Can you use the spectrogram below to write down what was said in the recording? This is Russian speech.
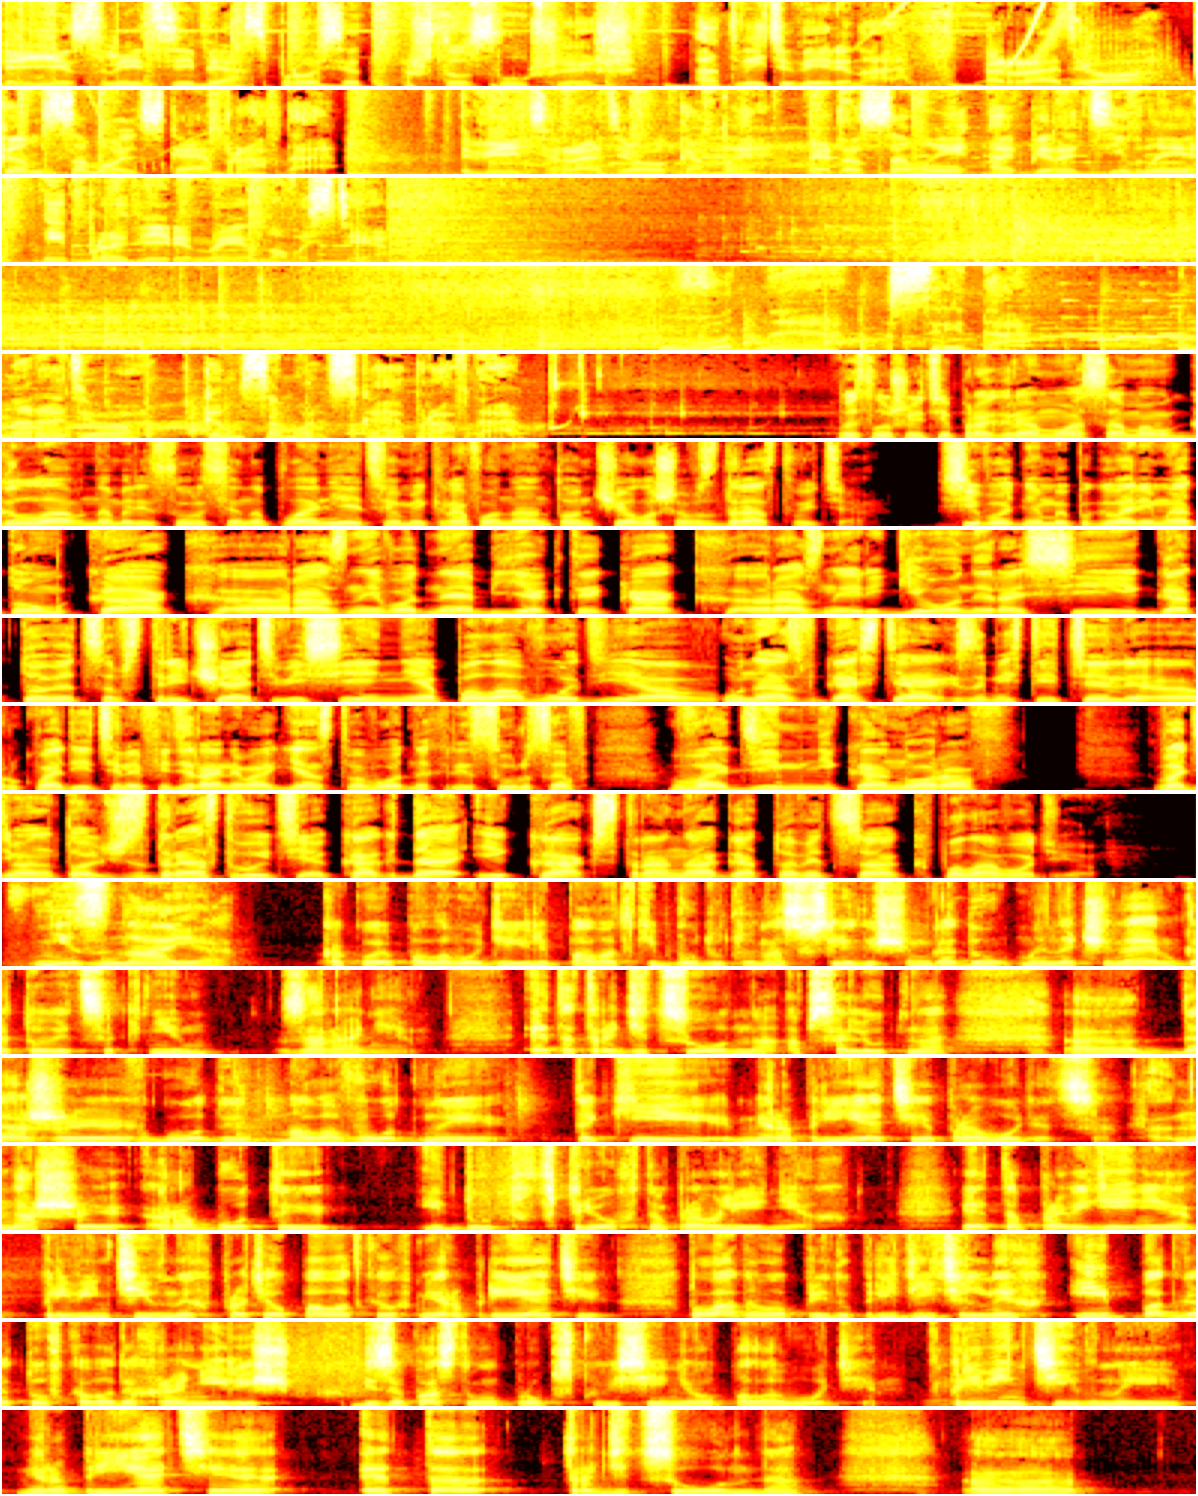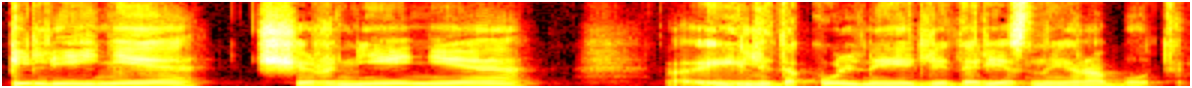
Если тебя спросят, что слушаешь, ответь уверенно. Радио «Комсомольская правда». Ведь Радио КП – это самые оперативные и проверенные новости. Водная среда. На радио «Комсомольская правда». Вы слушаете программу о самом главном ресурсе на планете. У микрофона Антон Челышев. Здравствуйте. Сегодня мы поговорим о том, как э, разные водные объекты, как разные регионы России готовятся встречать весеннее половодье. У нас в гостях заместитель э, руководителя Федерального агентства водных ресурсов Вадим Никаноров. Вадим Анатольевич, здравствуйте. Когда и как страна готовится к половодью? Не зная какое половодье или паводки будут у нас в следующем году, мы начинаем готовиться к ним заранее. Это традиционно, абсолютно, э, даже в годы маловодные такие мероприятия проводятся. Наши работы идут в трех направлениях. Это проведение превентивных противопаводковых мероприятий, планово-предупредительных и подготовка водохранилищ к безопасному пропуску весеннего половодья. Превентивные мероприятия это традиционно э, пиление, чернение, э, ледокольные ледорезные работы.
